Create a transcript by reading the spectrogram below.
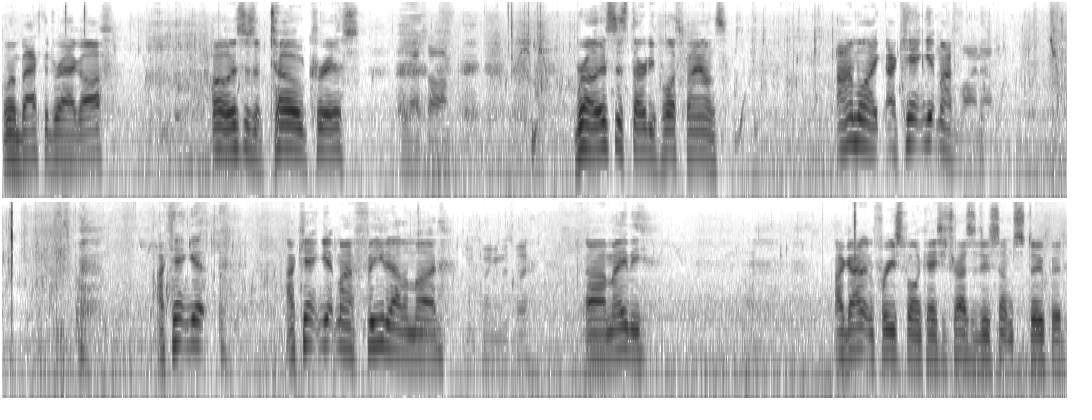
Want to back the drag off? Oh, this is a toad, Chris. Yeah, I saw him. Bro, this is 30 plus pounds. I'm like, I can't get my, Line up. I can't get, I can't get my feet out of the mud. You swinging this way? Uh, maybe. I got it in free spool in case he tries to do something stupid.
